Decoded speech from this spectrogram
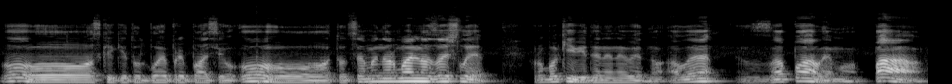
Ого, скільки тут боєприпасів. Ого, то це ми нормально зайшли. Рубаків єдине не видно, але запалимо. Пав!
